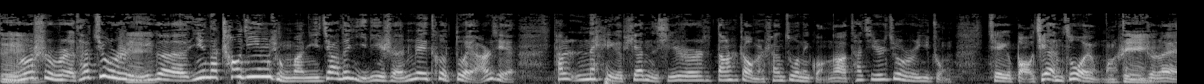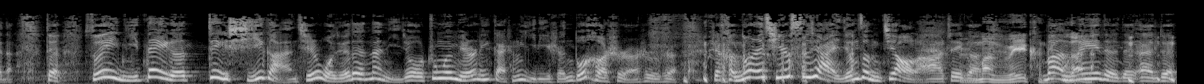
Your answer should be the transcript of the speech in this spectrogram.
对你说是不是？他就是一个，因为他超级英雄嘛，你叫他蚁力神，这特对。而且他那个片子，其实当时赵本山做那广告，它其实就是一种这个保健作用嘛，什么之类的。对，所以你那个这个喜感，其实我觉得，那你就中文名你改成蚁力神多合适啊，是不是？这很多人其实私下已经这么叫了啊，这个漫威肯定漫威的对，哎对，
